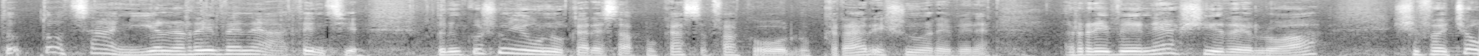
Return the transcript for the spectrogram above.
to toți ani, el revenea, atenție, Brâncuș nu e unul care s-a apucat să facă o lucrare și nu revenea. Revenea și relua și făcea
